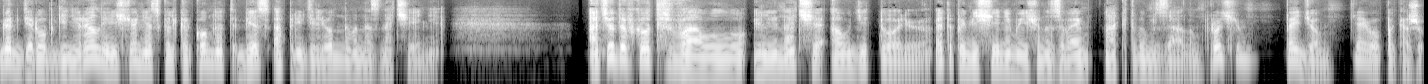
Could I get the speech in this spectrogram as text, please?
гардероб генерала и еще несколько комнат без определенного назначения. Отсюда вход в аулу, или иначе аудиторию. Это помещение мы еще называем актовым залом. Впрочем, пойдем, я его покажу.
